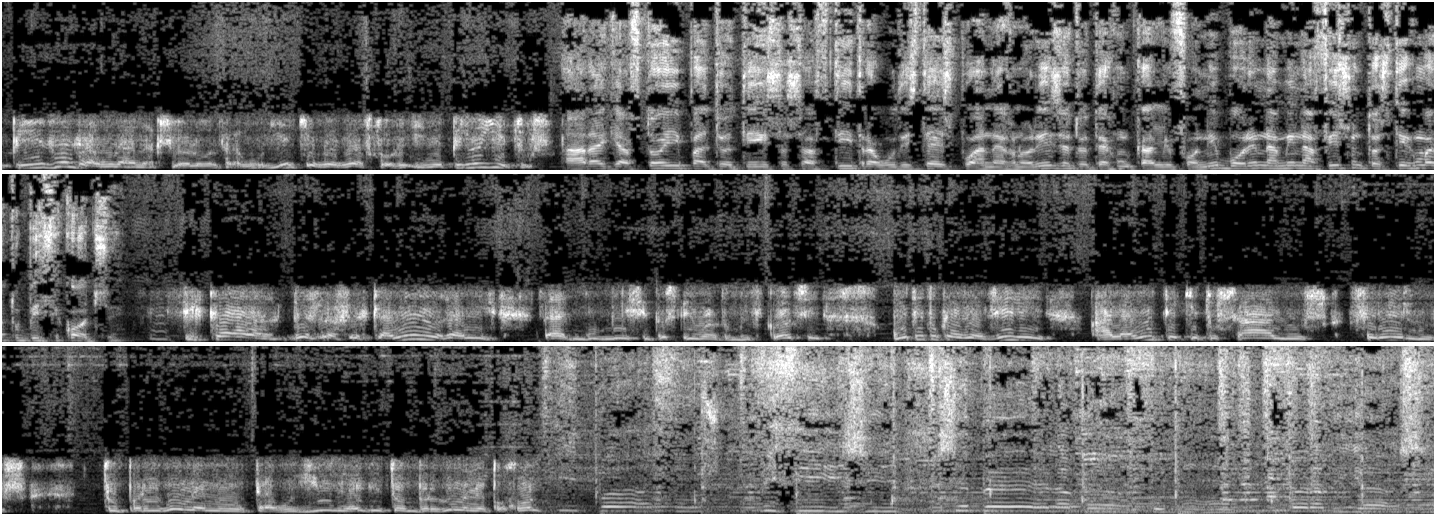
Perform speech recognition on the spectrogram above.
οποίοι δεν τραγουδάνε αξιόλογα τραγούδια και βέβαια αυτό είναι επιλογή τους. Άρα γι' αυτό είπατε ότι ίσως αυτοί οι τραγουδιστές που αναγνωρίζετε ότι έχουν καλή φωνή μπορεί να μην αφήσουν το στίγμα του μπιθικότσι. Φυσικά δεν θα κανένας θα, μην- θα κουμπίσει το στίγμα του Μπιθκότσι, ούτε του Καζατζίδη, αλλά ούτε και τους άλλους θρύλους του προηγούμενου τραγουδιού, δηλαδή των προηγούμενων εποχών. Τι πάθος βυθίζει σε πέλαγα το νου Βραδιάζει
